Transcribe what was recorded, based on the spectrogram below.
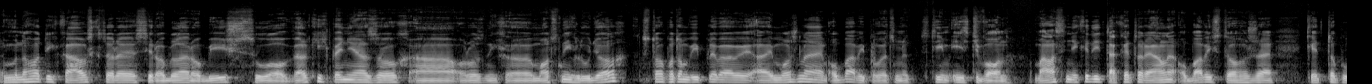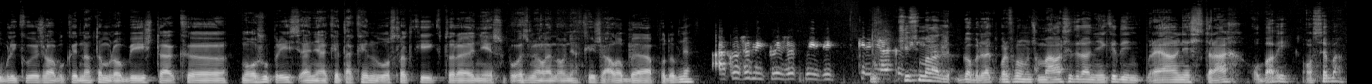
Mnoho tých kauz, ktoré si robila, robíš, sú o veľkých peniazoch a o rôznych e, mocných ľuďoch. Z toho potom vyplývajú aj možné obavy, povedzme, s tým ísť von. Mala si niekedy takéto reálne obavy z toho, že keď to publikuješ alebo keď na tom robíš, tak e, môžu prísť aj nejaké také dôsledky, ktoré nie sú povedzme len o nejakej žalobe a podobne? Akože myslíš, že fyzické nejaké... Či si mala, dobre, tak mala si teda niekedy reálne strach, obavy o seba,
